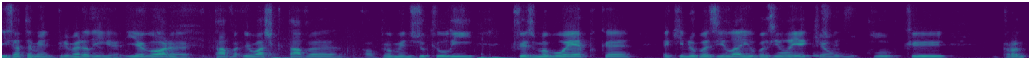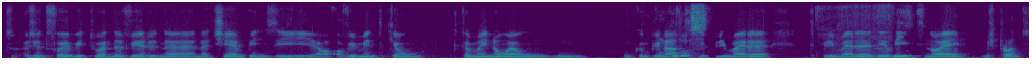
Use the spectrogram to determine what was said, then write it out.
exatamente, primeira liga. E agora estava, eu acho que estava, ou pelo menos do que eu li, que fez uma boa época aqui no Basileia. O Basileia que é um clube que pronto, a gente foi habituando a ver na, na Champions e obviamente que é um que também não é um, um, um campeonato colosso. de primeira de primeira de elite, não é? Mas pronto,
